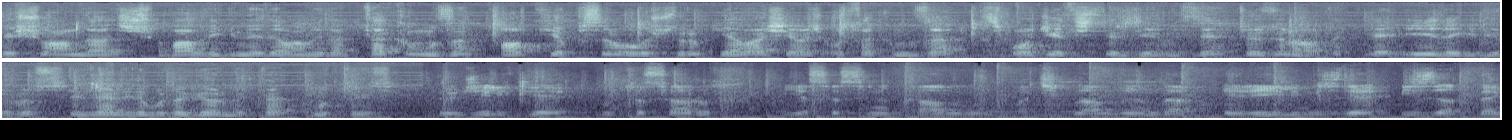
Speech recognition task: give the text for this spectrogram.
ve şu anda Bal Ligi'nde devam eden takımımızın altyapısını oluşturup yavaş yavaş o takımımıza sporcu yetiştireceğimizi sözünü aldık ve iyi de gidiyoruz. Sizlerle de burada görmekten mutluyuz. Öncelikle bu tasarruf yasasının kanunun açıklandığında Ereğli'mizde bizzat ben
